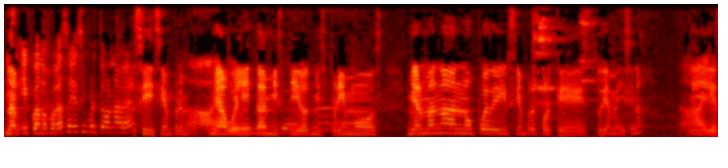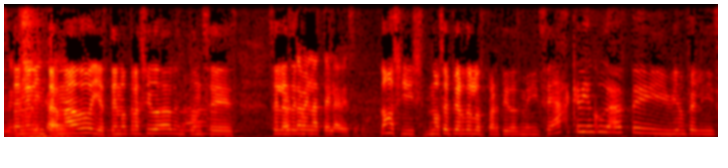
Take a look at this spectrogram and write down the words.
Y- la- Y, cuando juegas allá siempre te van a ver. sí, siempre Ay, mi abuelita, mis tíos, mis primos, mi hermana no puede ir siempre porque estudia medicina Ay, y es está en el internado y está en otra ciudad, entonces se le hace también como- la tele a veces, ¿no? No, sí, no se pierde los partidos. Me dice, ah, qué bien jugaste y bien feliz.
